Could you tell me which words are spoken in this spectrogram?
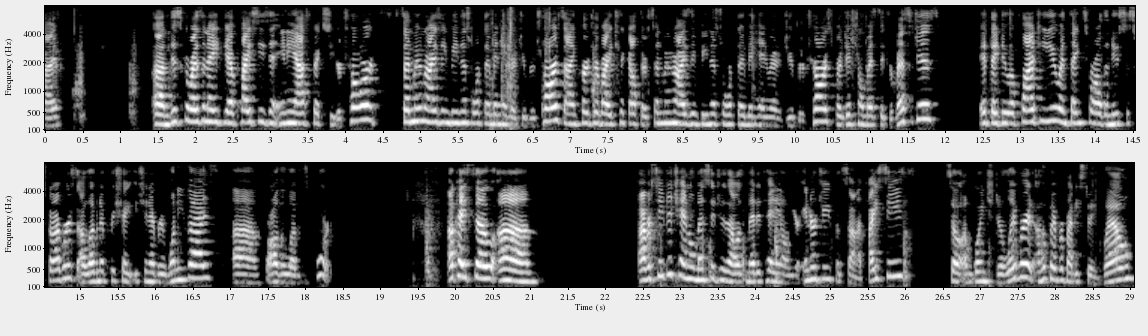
Okay. Um, this can resonate if you have Pisces in any aspects of your charts. Sun, Moon, Rising, Venus, North Node, Midheaven, Jupiter charts. I encourage everybody to check out their Sun, Moon, Rising, Venus, North Node, Midheaven, Jupiter charts for additional message or messages if they do apply to you. And thanks for all the new subscribers. I love and appreciate each and every one of you guys um, for all the love and support. Okay, so um, I received a channel message as I was meditating on your energy for the sign of Pisces. So I'm going to deliver it. I hope everybody's doing well.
